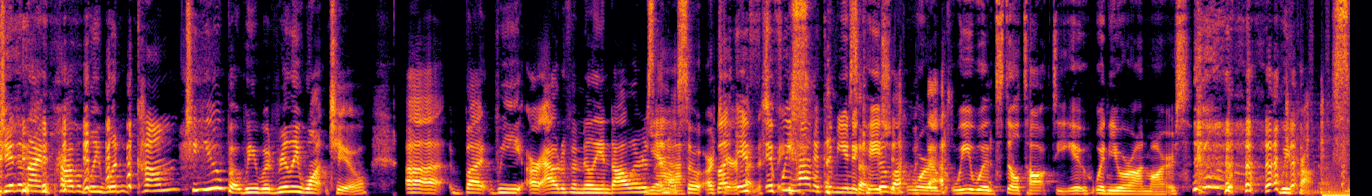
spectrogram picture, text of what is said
Jenn and I probably wouldn't come to you, but we would really want to. Uh, but we are out of a million dollars and also are But terrified if, if we had a communication with orb, we would still talk to you when you were on Mars. we promise.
